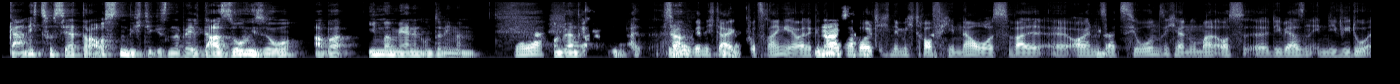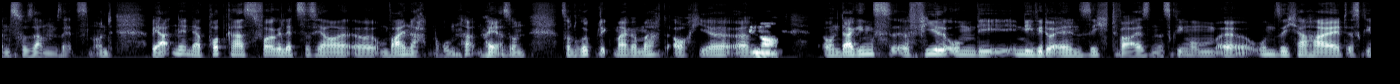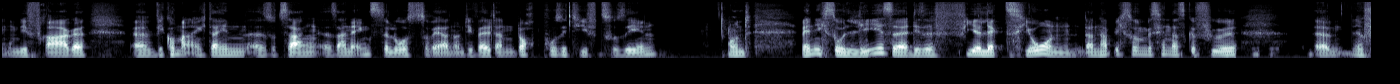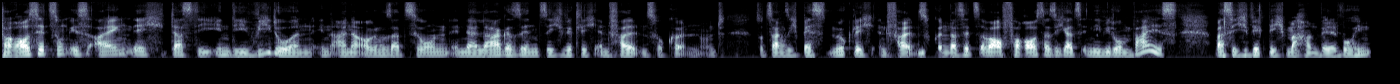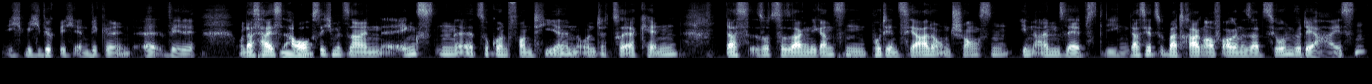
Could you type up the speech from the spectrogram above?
gar nicht so sehr draußen wichtig ist in der Welt, da sowieso, aber immer mehr in den Unternehmen. Ja, ja. Und während, äh, sorry, ja. wenn ich da kurz reingehe, aber genau da wollte ich nämlich drauf hinaus, weil äh, Organisationen sich ja nun mal aus äh, diversen Individuen zusammensetzen. Und wir hatten in der Podcast-Folge letztes Jahr äh, um Weihnachten rum, da hatten wir ja so, ein, so einen Rückblick mal gemacht, auch hier. Ähm, genau. Und da ging es äh, viel um die individuellen Sichtweisen. Es ging um äh, Unsicherheit, es ging um die Frage, äh, wie kommt man eigentlich dahin, äh, sozusagen seine Ängste loszuwerden und die Welt dann doch positiv zu sehen. Und wenn ich so lese, diese vier Lektionen, dann habe ich so ein bisschen das Gefühl, eine Voraussetzung ist eigentlich, dass die Individuen in einer Organisation in der Lage sind, sich wirklich entfalten zu können und sozusagen sich bestmöglich entfalten zu können. Das setzt aber auch voraus, dass ich als Individuum weiß, was ich wirklich machen will, wohin ich mich wirklich entwickeln äh, will. Und das heißt mhm. auch, sich mit seinen Ängsten äh, zu konfrontieren und zu erkennen, dass sozusagen die ganzen Potenziale und Chancen in einem selbst liegen. Das jetzt übertragen auf Organisationen würde ja heißen,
